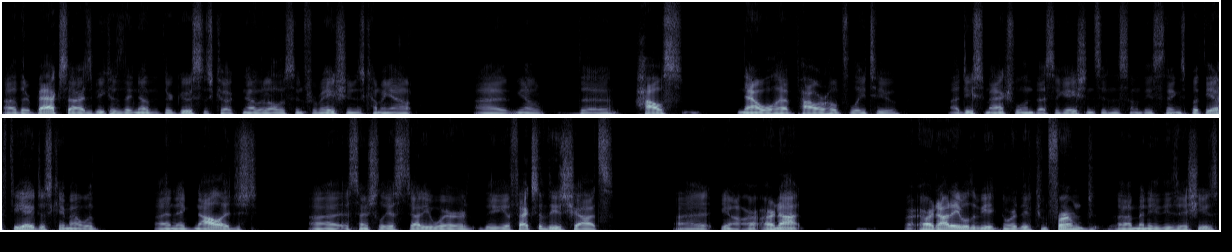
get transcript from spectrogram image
uh, their backsides because they know that their goose is cooked now that all this information is coming out. Uh, you know, the House now will have power, hopefully, to uh, do some actual investigations into some of these things. But the FDA just came out with an acknowledged, uh, essentially, a study where the effects of these shots, uh, you know, are, are, not are not able to be ignored. They've confirmed uh, many of these issues,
